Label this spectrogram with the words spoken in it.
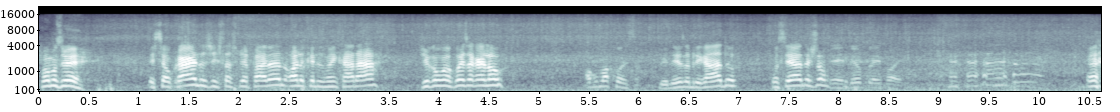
Vamos ver. Esse é o Carlos, a gente está se preparando. Olha o que eles vão encarar. Diga alguma coisa, Carlão. Alguma coisa. Beleza, obrigado. Você, Anderson? Perdeu o Playboy.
